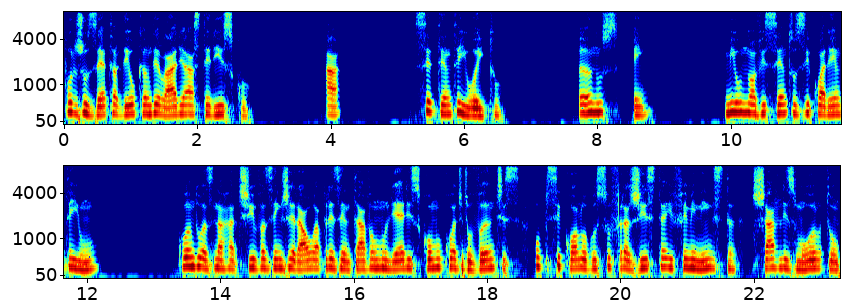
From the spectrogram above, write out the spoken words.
Por José Tadeu Candelária Asterisco. A. 78 anos, em 1941. Quando as narrativas em geral apresentavam mulheres como coadjuvantes, o psicólogo sufragista e feminista, Charles Morton,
